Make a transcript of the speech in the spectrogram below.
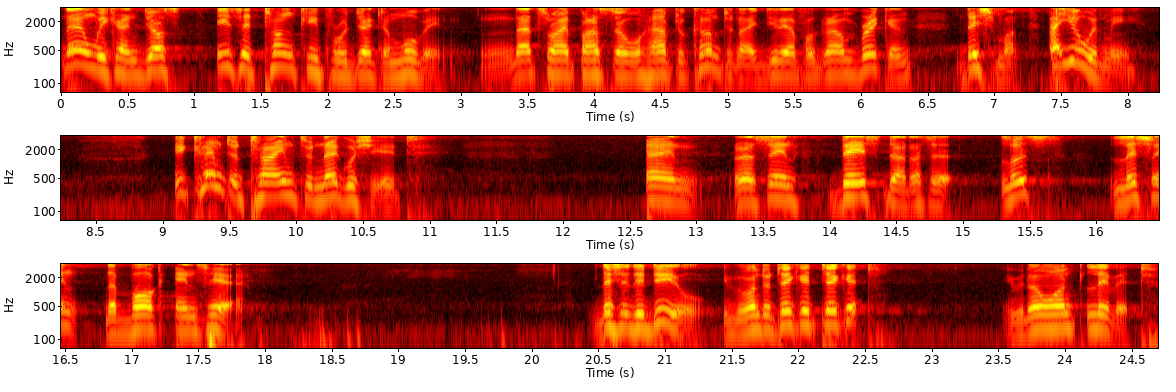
then we can just, it's a turnkey project and moving. That's why Pastor will have to come to Nigeria for groundbreaking this month. Are you with me? It came to time to negotiate. And they're saying this, that. I said, let's listen, the bulk ends here. This is the deal. If you want to take it, take it. If you don't want, leave it.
